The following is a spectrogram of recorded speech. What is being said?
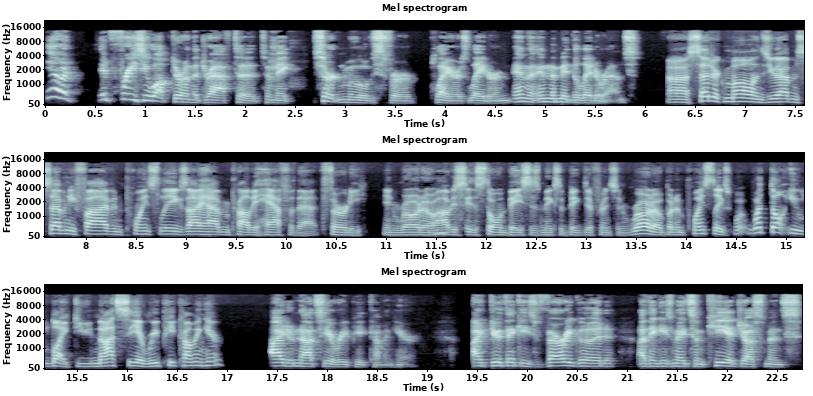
you know, it, it frees you up during the draft to, to make certain moves for players later in, in the in the mid to later rounds. Uh, Cedric Mullins, you have him 75 in points leagues. I have him probably half of that, 30 in Roto. Mm-hmm. Obviously, the stolen bases makes a big difference in Roto, but in points leagues, what, what don't you like? Do you not see a repeat coming here? I do not see a repeat coming here. I do think he's very good. I think he's made some key adjustments.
